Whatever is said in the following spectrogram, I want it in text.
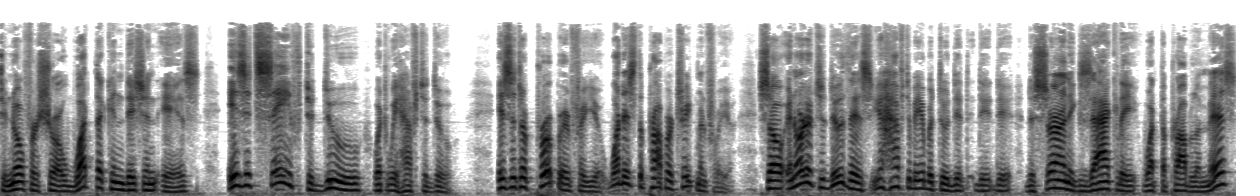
to know for sure what the condition is. Is it safe to do what we have to do? Is it appropriate for you? What is the proper treatment for you? So, in order to do this, you have to be able to di- di- di- discern exactly what the problem is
